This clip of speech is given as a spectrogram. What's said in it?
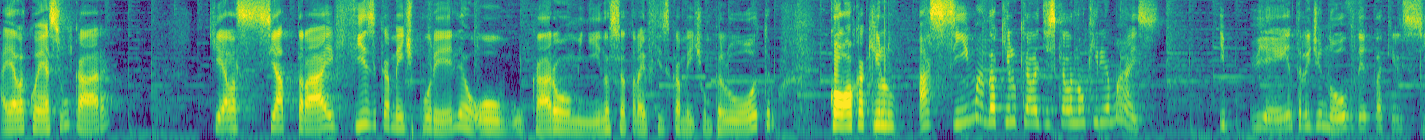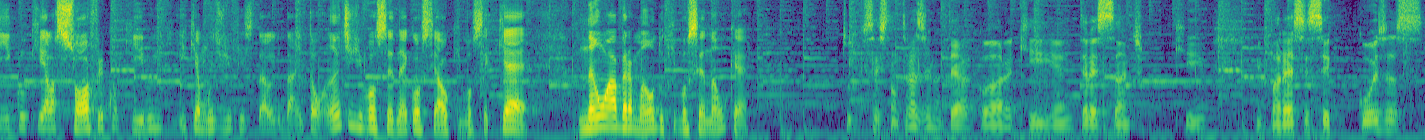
Aí ela conhece um cara que ela se atrai fisicamente por ele, ou o cara ou a menina se atrai fisicamente um pelo outro, coloca aquilo acima daquilo que ela disse que ela não queria mais. E, e entra de novo dentro daquele ciclo que ela sofre com aquilo e, e que é muito difícil dela lidar. Então, antes de você negociar o que você quer, não abra mão do que você não quer. Tudo que vocês estão trazendo até agora aqui é interessante, que me parece ser coisas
